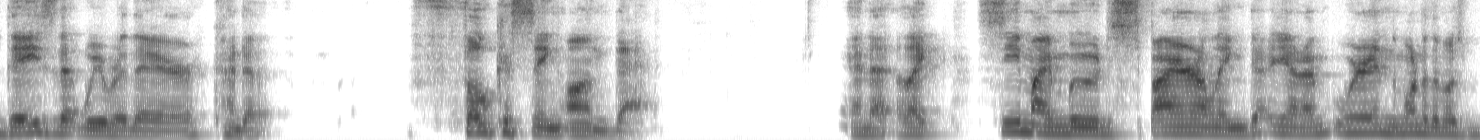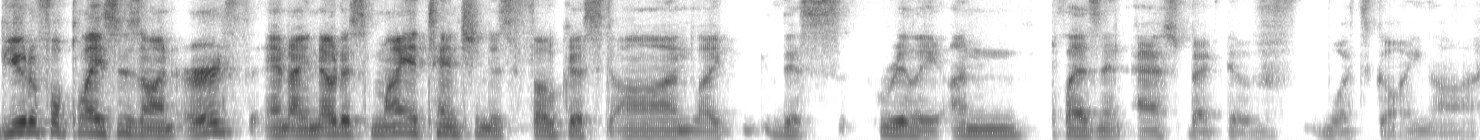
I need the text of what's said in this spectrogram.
days that we were there kind of focusing on that and I like see my mood spiraling. You know, we're in one of the most beautiful places on earth, and I notice my attention is focused on like this really unpleasant aspect of what's going on.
